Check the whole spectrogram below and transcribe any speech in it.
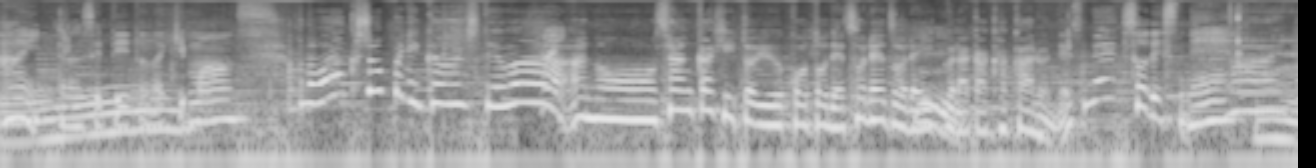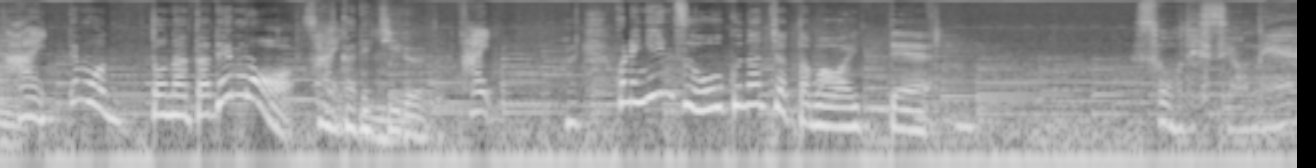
はい、やらせていただきます。このワークショップに関しては、はい。あの参加費ということでそれぞれいくらかかかるんですね、そうですね。はい。はい、でもどなたでも参加できる、はい、はいこれ人数多くなっちゃった場合って？そうですよね。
